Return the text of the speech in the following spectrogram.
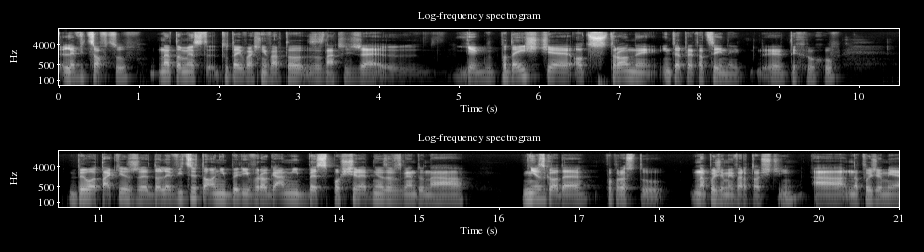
lewicowców. Natomiast tutaj właśnie warto zaznaczyć, że jakby podejście od strony interpretacyjnej y, tych ruchów było takie, że do lewicy to oni byli wrogami bezpośrednio ze względu na niezgodę po prostu na poziomie wartości, a na poziomie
